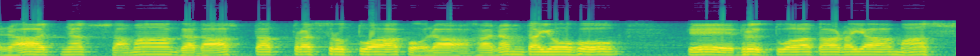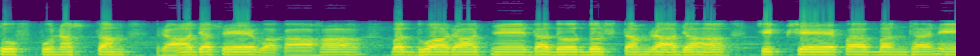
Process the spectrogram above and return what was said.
राज्ञः समागतास्तत्र श्रुत्वा कोलाहलं तयोः। ते धृत्वा ताडयामासुः पुनस्तं राजसेवकाः बद्ध्वा राज्ञे ददुर्दुष्टं राजा चिक्षेपबन्धने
